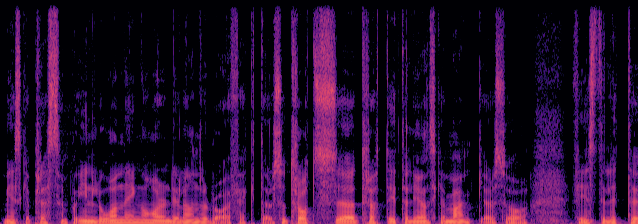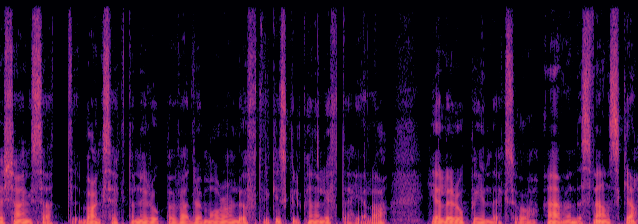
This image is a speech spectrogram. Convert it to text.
minskar pressen på inlåning och har en del andra bra effekter. Så trots eh, trötta italienska banker så finns det lite chans att banksektorn i Europa vädrar morgonluft, vilket skulle kunna lyfta hela, hela Europaindex och även det svenska.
